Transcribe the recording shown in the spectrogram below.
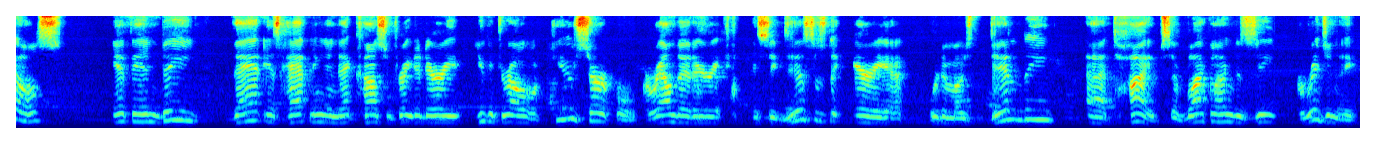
else. If indeed that is happening in that concentrated area, you can draw a huge circle around that area and see this is the area where the most deadly uh, types of black lung disease originate.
